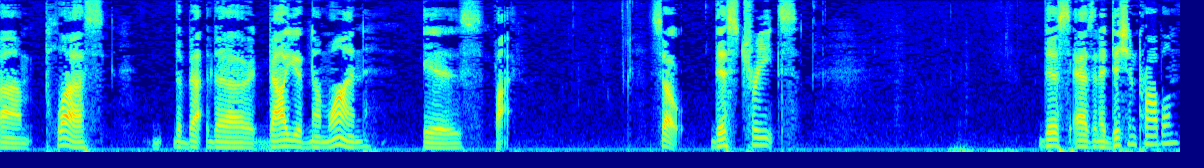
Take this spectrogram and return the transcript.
um, plus the, the value of num1 is 5. So this treats this as an addition problem,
